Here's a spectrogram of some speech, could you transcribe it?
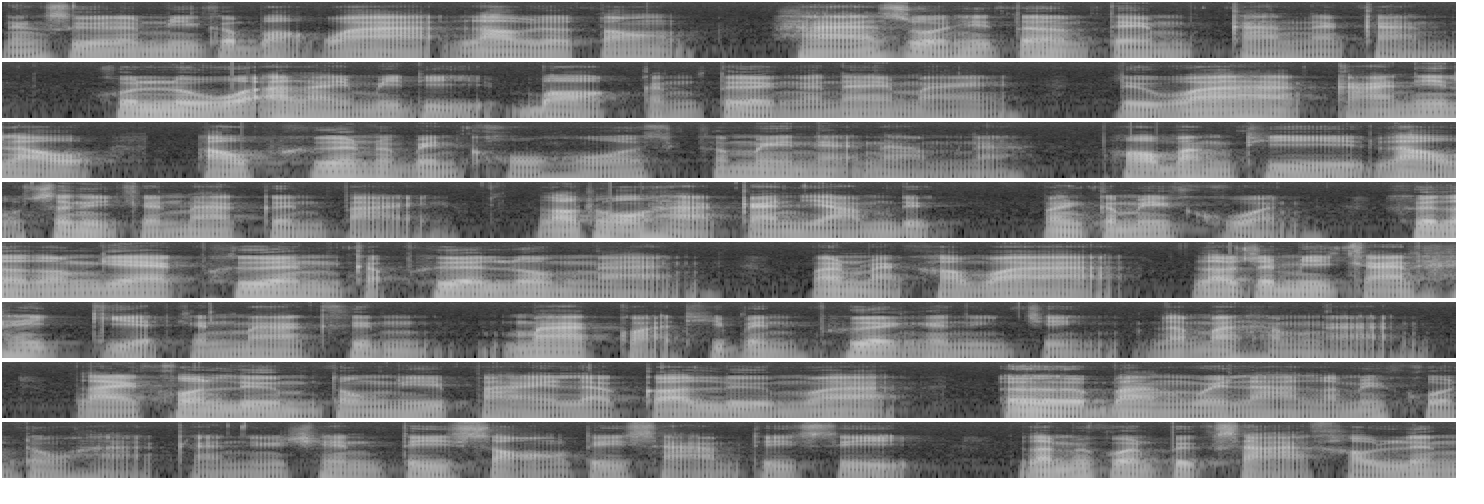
หนังสือเล่มนี้ก็บอกว่าเราจะต้องหาส่วนที่เติมเต็มกันและกัน คุณรู้ว่าอะไรไม่ดีบอกกันเตือนกันได้ไหมหรือว่าการที่เราเอาเพื่อนมาเป็นโคโฮสก็ไม่แนะนำนะ เพราะบางทีเราสนิทกันมากเกินไป เราโทรหากันยามดึกมันก็ไม่ควร คือเราต้องแยกเพื่อนกับเพื่อนร่วมงาน มันหมายความว่าเราจะมีการให้เกียรติกันมากขึ้น มากกว่าที่เป็นเพื่อนกันจริง ๆ แล้วมาทำงาน หลายคนลืมตรงนี้ไปแล้วก็ลืมว่าเออบางเวลาเราไม่ควรโทรหากัน อย่างเช่นตีสองตีสามตีสี่เราไม่ควรปรึกษาเขาเรื่อง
